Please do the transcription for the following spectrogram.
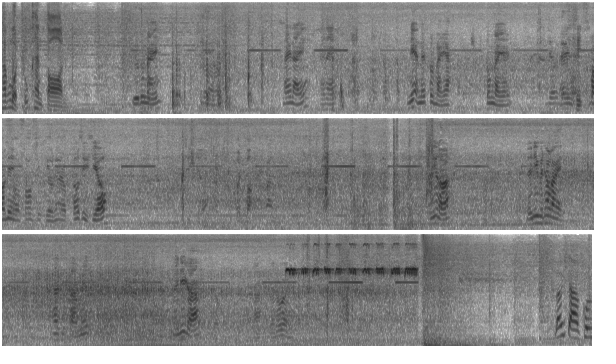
ทั้งหมดทุกขั้นตอน อยู่ตรงไหน ไหนไหนไหนไหนเนี่ยในตรงไหนอะตรงไหนอะเดี๋ยวสีเบาเด้ซองสีเขียวนี่ครับซองสีเขียว เขียวเปิดบอกนี่เหรอในนี้เป็นเท่าไหร่ห้าสิบสามเมตรในนี้กะอะเดี๋ยวด้วยหลังจากคน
